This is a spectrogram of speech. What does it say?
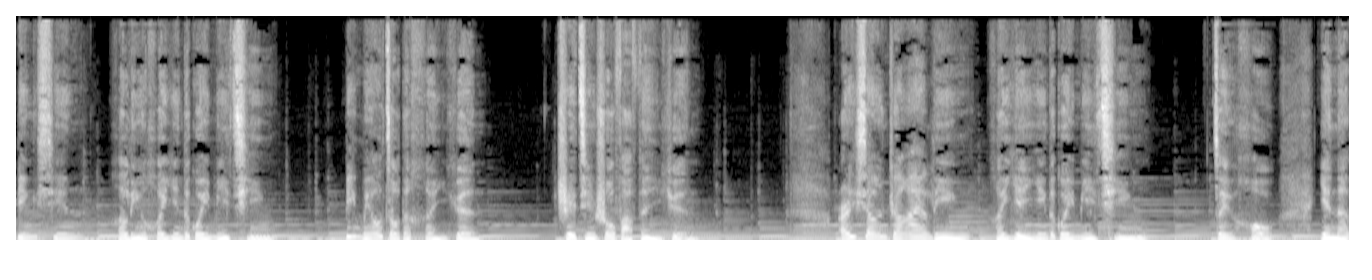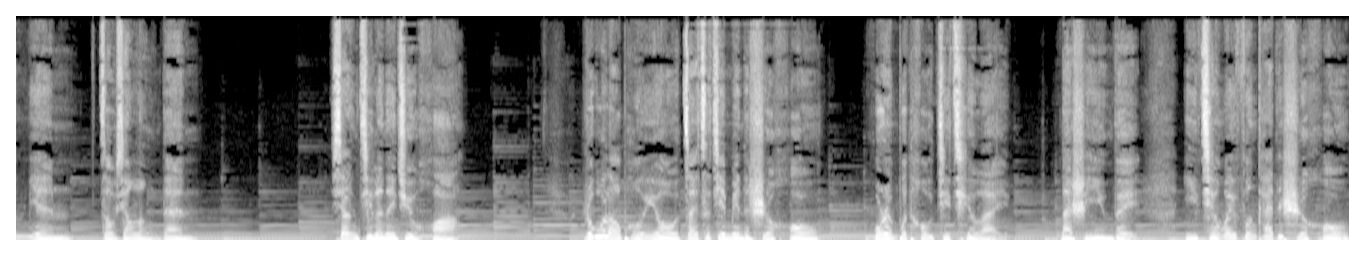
冰心和林徽因的闺蜜情，并没有走得很远，至今说法纷纭。而像张爱玲和闫英的闺蜜情，最后也难免走向冷淡。像极了那句话：如果老朋友再次见面的时候，忽然不投机起来，那是因为以前未分开的时候，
